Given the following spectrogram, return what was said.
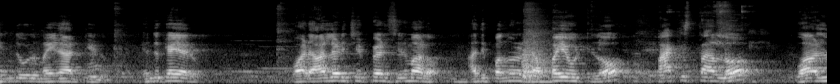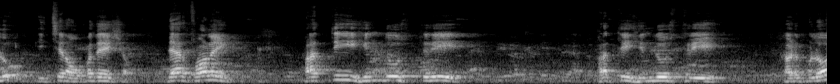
హిందువులు మైనారిటీలు. ఎందుకయ్యారు? వాడు ఆల్రెడీ చెప్పాడు సినిమాలో. అది పంతొమ్మిది వందల డెబ్బై ఒకటిలో పాకిస్తాన్లో వాళ్ళు ఇచ్చిన ఉపదేశం. దే ఆర్ ఫాలోయింగ్ ప్రతి హిందూ స్త్రీ ప్రతి హిందూ స్త్రీ కడుపులో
